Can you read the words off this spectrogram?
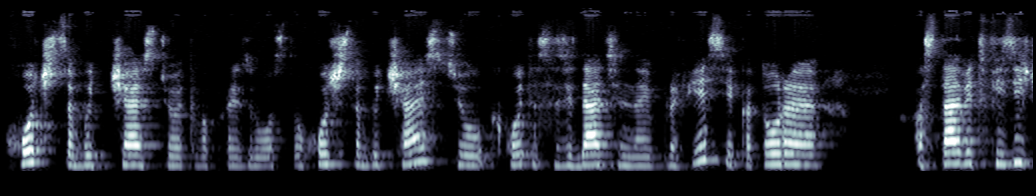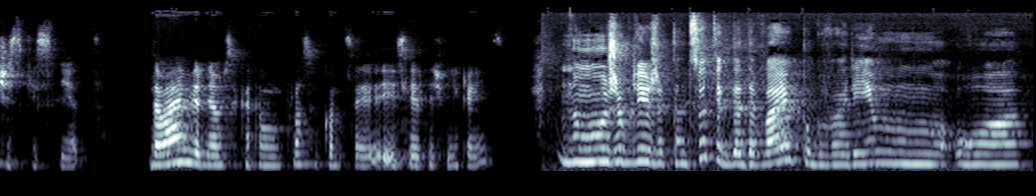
Хочется быть частью этого производства, хочется быть частью какой-то созидательной профессии, которая оставит физический след. Давай вернемся к этому вопросу в конце, если это еще не конец. Ну, мы уже ближе к концу, тогда давай поговорим о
